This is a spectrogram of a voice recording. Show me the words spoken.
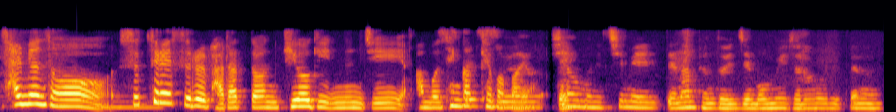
살면서 음. 스트레스를 받았던 기억이 있는지 한번 생각해 봐봐요. 네. 시어머니 치매일 때 남편도 이제 몸이 저러고 이럴 때는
